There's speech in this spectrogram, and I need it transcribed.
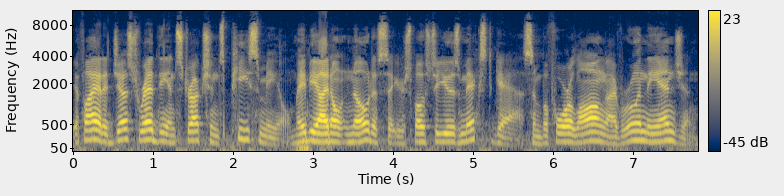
If I had just read the instructions piecemeal, maybe I don't notice that you're supposed to use mixed gas, and before long I've ruined the engine.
